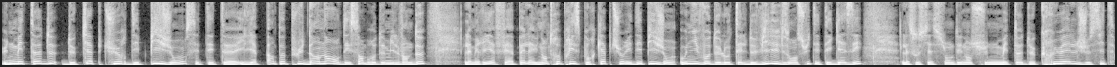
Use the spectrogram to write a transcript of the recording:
une méthode de capture des pigeons. C'était euh, il y a un peu plus d'un an, en décembre 2022. La mairie a fait appel à une entreprise pour capturer des pigeons au niveau de l'hôtel de ville. Ils ont ensuite été gazés. L'association dénonce une méthode cruelle, je cite.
